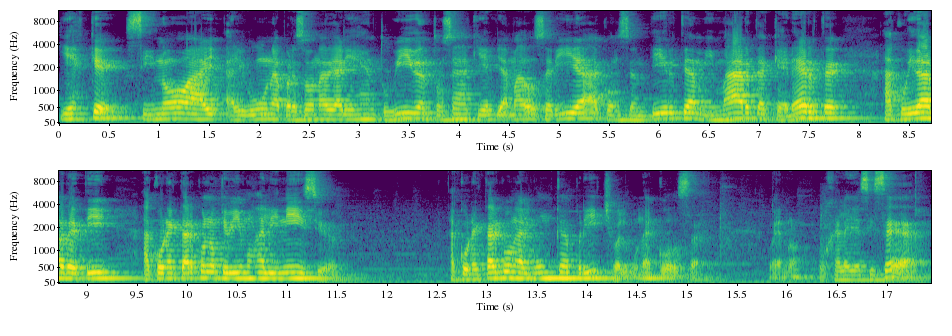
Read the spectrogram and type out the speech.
Y es que si no hay alguna persona de Aries en tu vida, entonces aquí el llamado sería a consentirte, a mimarte, a quererte, a cuidar de ti, a conectar con lo que vimos al inicio a conectar con algún capricho, alguna cosa. Bueno, ojalá y así sea.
